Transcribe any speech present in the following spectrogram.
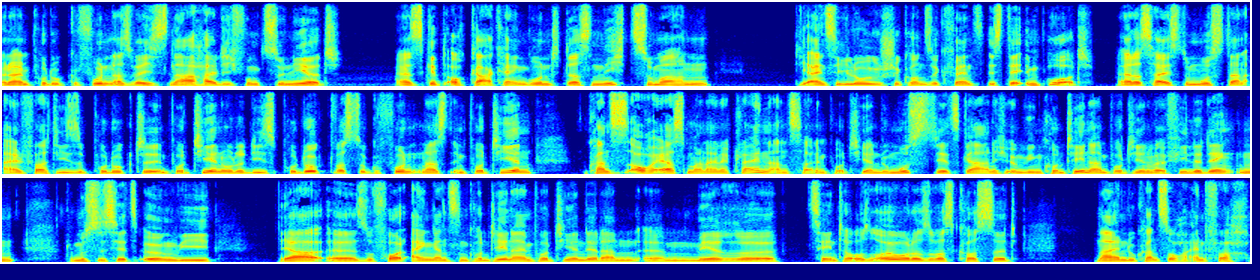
wenn du ein Produkt gefunden hast, welches nachhaltig funktioniert, ja, es gibt auch gar keinen Grund, das nicht zu machen. Die einzige logische Konsequenz ist der Import. Ja, das heißt, du musst dann einfach diese Produkte importieren oder dieses Produkt, was du gefunden hast, importieren. Du kannst es auch erstmal in einer kleinen Anzahl importieren. Du musst jetzt gar nicht irgendwie einen Container importieren, weil viele denken, du müsstest jetzt irgendwie ja, äh, sofort einen ganzen Container importieren, der dann ähm, mehrere 10.000 Euro oder sowas kostet. Nein, du kannst auch einfach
